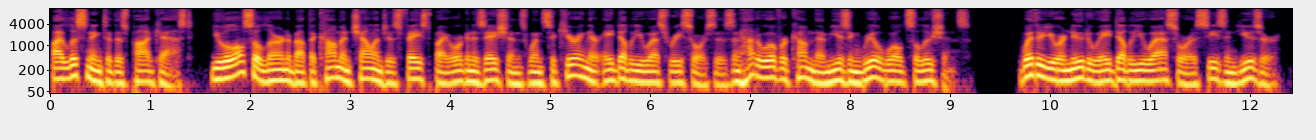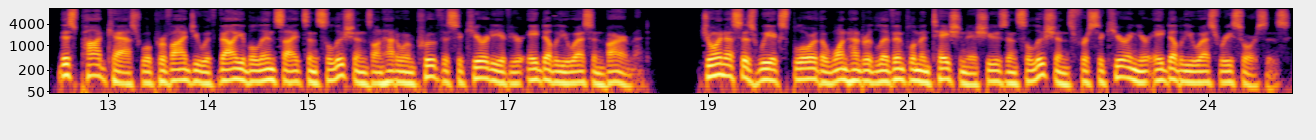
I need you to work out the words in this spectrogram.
By listening to this podcast, you will also learn about the common challenges faced by organizations when securing their AWS resources and how to overcome them using real world solutions. Whether you are new to AWS or a seasoned user, this podcast will provide you with valuable insights and solutions on how to improve the security of your AWS environment. Join us as we explore the 100 Live implementation issues and solutions for securing your AWS resources,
